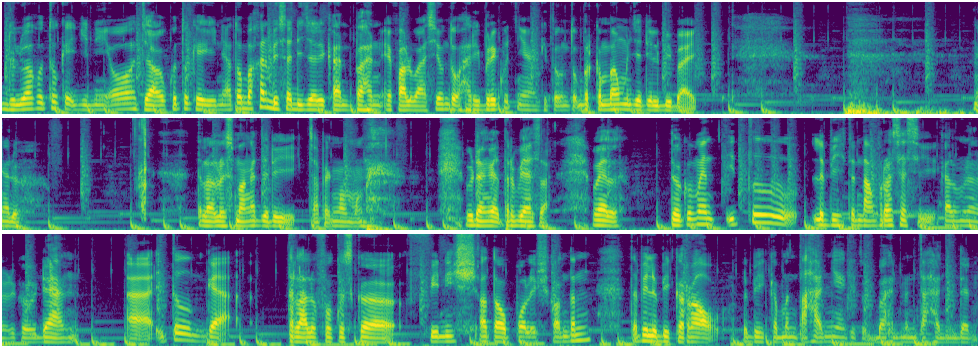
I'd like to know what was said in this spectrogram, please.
dulu aku tuh kayak gini oh jauhku tuh kayak gini. Atau bahkan bisa dijadikan bahan evaluasi untuk hari berikutnya gitu untuk berkembang menjadi lebih baik. Aduh terlalu semangat jadi capek ngomong. Udah nggak terbiasa. Well dokumen itu lebih tentang proses sih kalau menurutku. Dan uh, itu nggak terlalu fokus ke finish atau polish content tapi lebih ke raw lebih ke mentahannya gitu bahan mentahan. Dan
